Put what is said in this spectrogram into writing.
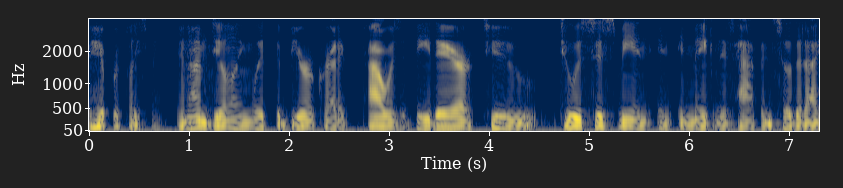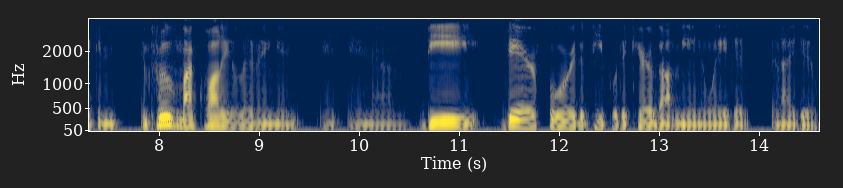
a hip replacement. And I'm dealing with the bureaucratic powers that be there to to assist me in, in, in making this happen so that I can improve my quality of living and, and, and um, be there for the people that care about me in the way that, that I do.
